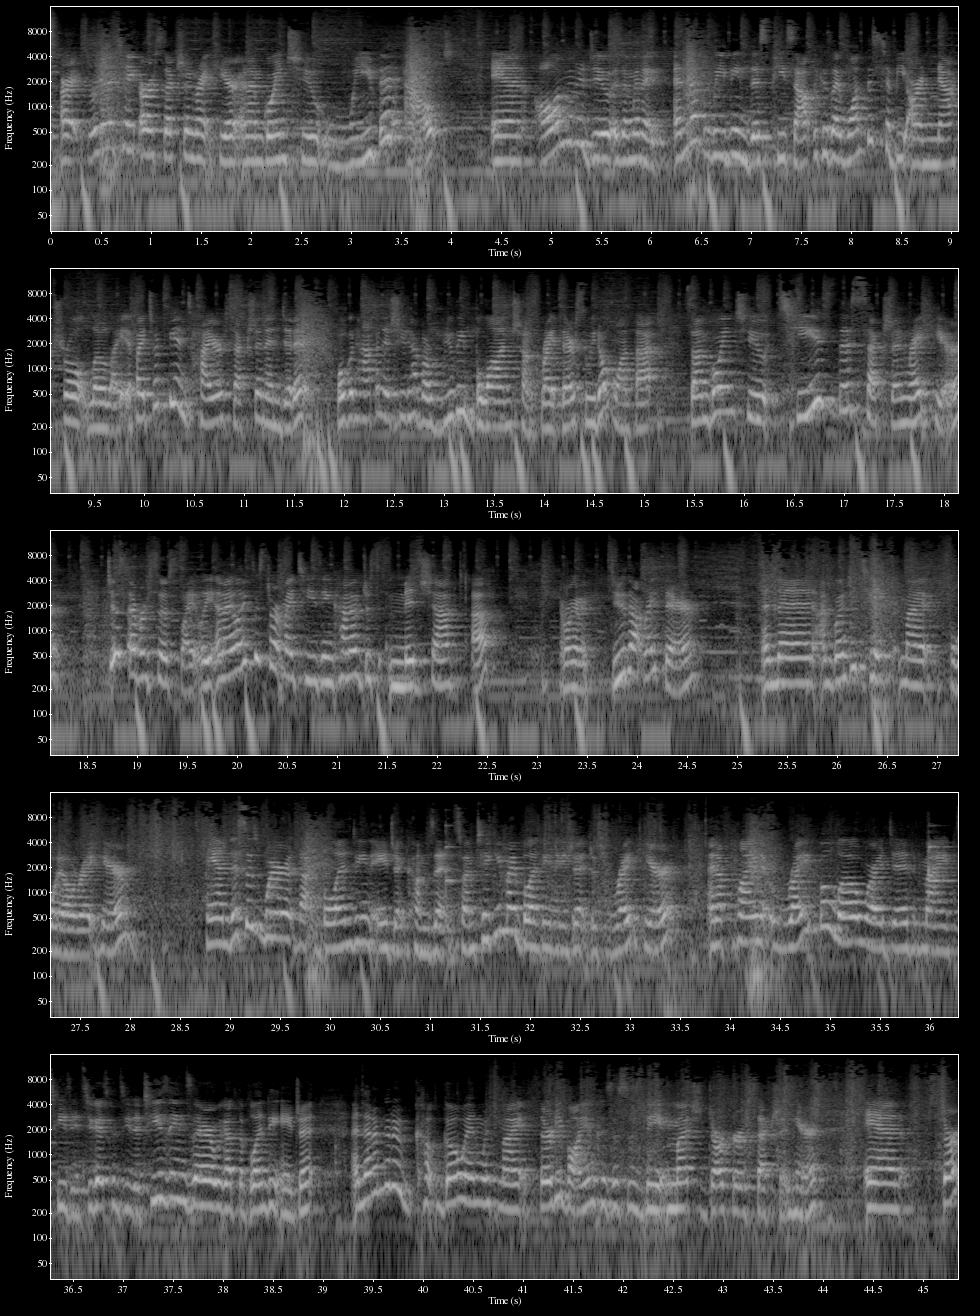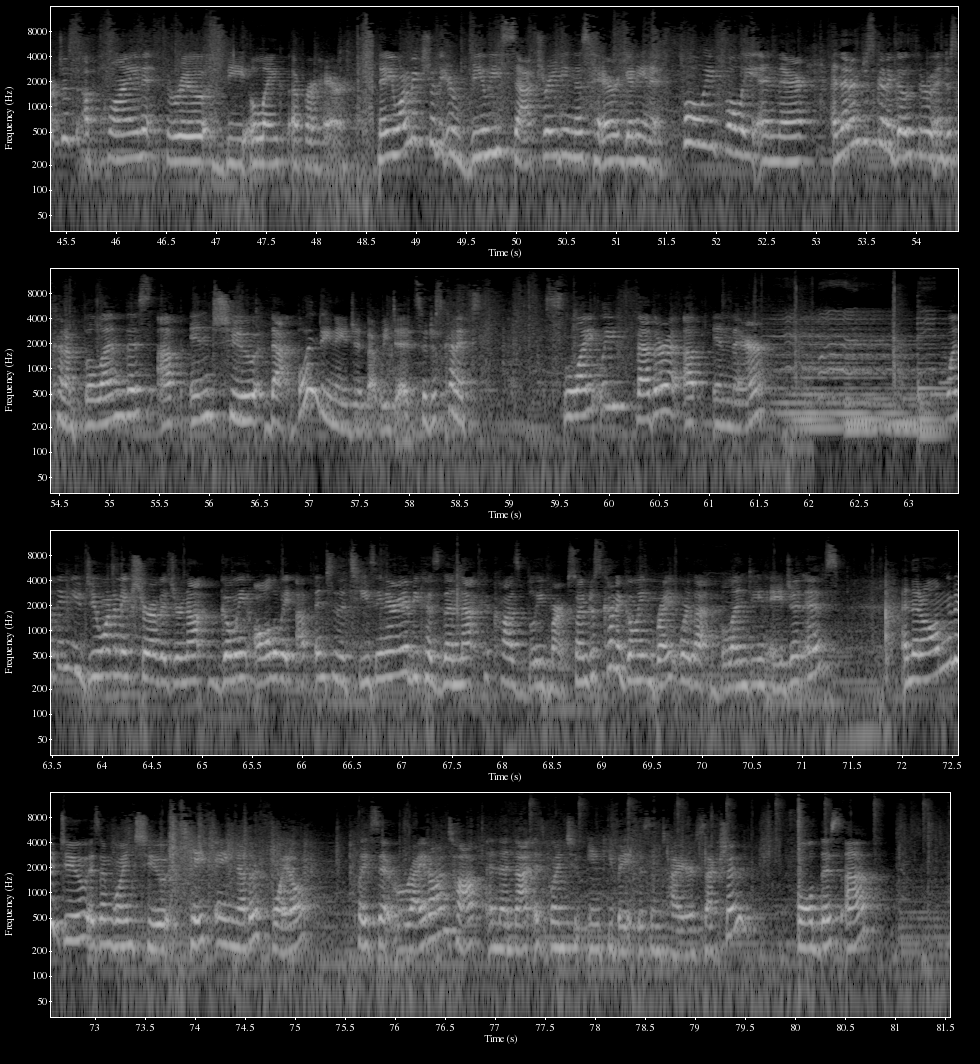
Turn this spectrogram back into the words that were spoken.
All right, so we're gonna take our section right here and I'm going to weave it out. And all I'm gonna do is I'm gonna end up leaving this piece out because I want this to be our natural low light. If I took the entire section and did it, what would happen is she'd have a really blonde chunk right there, so we don't want that. So I'm going to tease this section right here, just ever so slightly. And I like to start my teasing kind of just mid shaft up. And we're gonna do that right there. And then I'm going to take my foil right here and this is where that blending agent comes in. So I'm taking my blending agent just right here and applying it right below where I did my teasing. So you guys can see the teasings there, we got the blending agent. And then I'm gonna go in with my 30 volume because this is the much darker section here. And start just applying it through the length of her hair. Now you wanna make sure that you're really saturating this hair, getting it fully, fully in there. And then I'm just gonna go through and just kind of blend this up into that blending agent that we did. So just kind of slightly feather it up in there. One thing you do wanna make sure of is you're not going all the way up into the teasing area because then that could cause bleed marks. So I'm just kind of going right where that blending agent is. And then all I'm gonna do is I'm going to take another foil, place it right on top, and then that is going to incubate this entire section. Fold this up,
